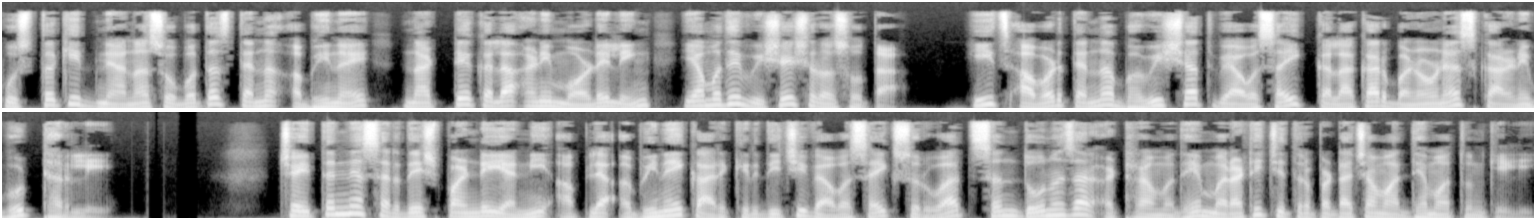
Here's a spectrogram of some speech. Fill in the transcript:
पुस्तकी ज्ञानासोबतच त्यांना अभिनय नाट्यकला आणि मॉडेलिंग यामध्ये विशेष रस होता. हीच आवड त्यांना भविष्यात व्यावसायिक कलाकार बनवण्यास कारणीभूत ठरली. चैतन्य सरदेशपांडे यांनी आपल्या अभिनय कारकिर्दीची व्यावसायिक सुरुवात सन दोन हजार अठरामध्ये मराठी चित्रपटाच्या माध्यमातून केली.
